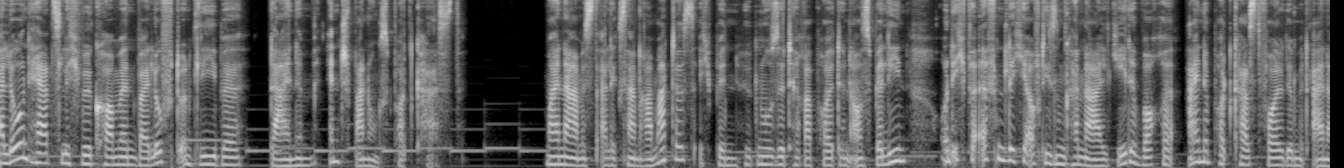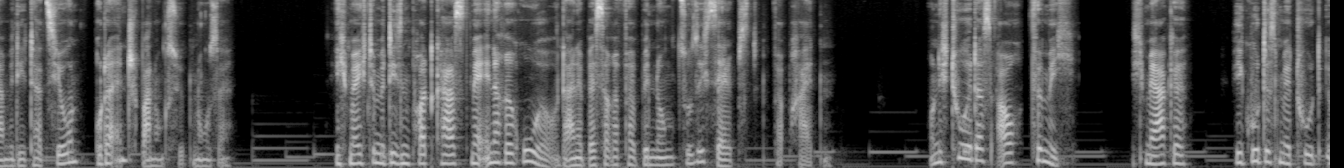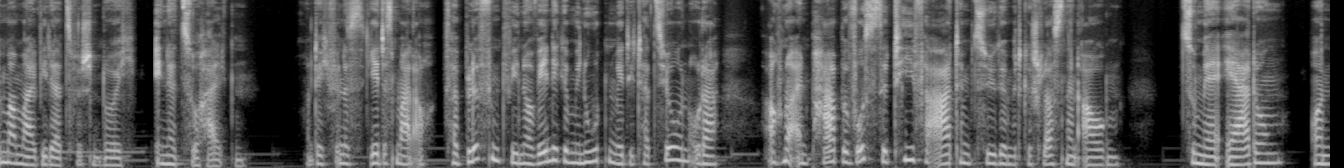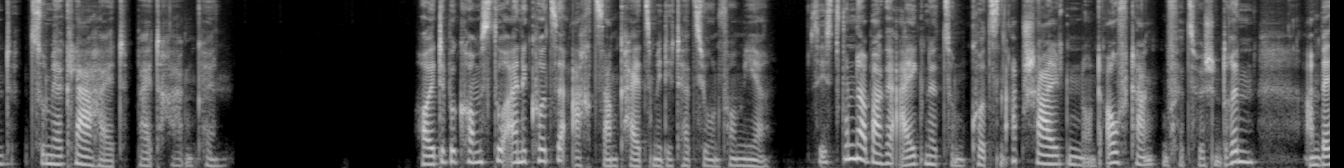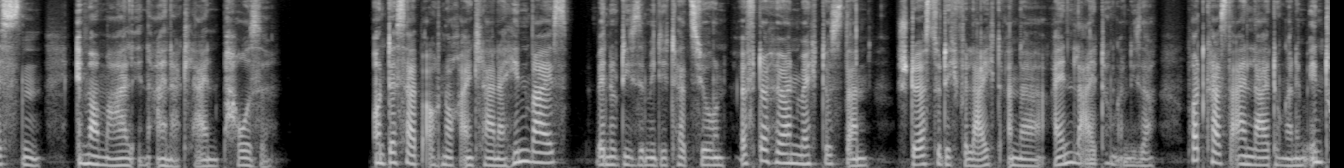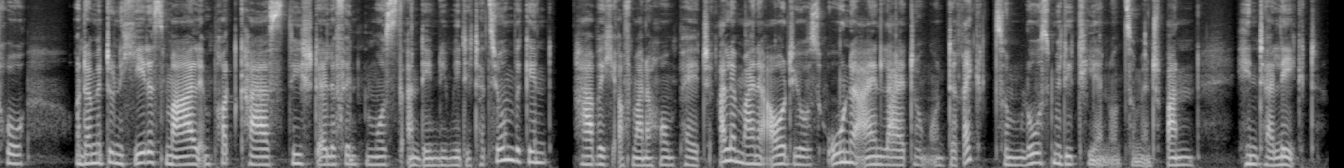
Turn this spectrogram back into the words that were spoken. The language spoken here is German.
Hallo und herzlich willkommen bei Luft und Liebe, deinem Entspannungspodcast. Mein Name ist Alexandra Mattes, ich bin Hypnosetherapeutin aus Berlin und ich veröffentliche auf diesem Kanal jede Woche eine Podcast-Folge mit einer Meditation oder Entspannungshypnose. Ich möchte mit diesem Podcast mehr innere Ruhe und eine bessere Verbindung zu sich selbst verbreiten. Und ich tue das auch für mich. Ich merke, wie gut es mir tut, immer mal wieder zwischendurch innezuhalten und ich finde es jedes Mal auch verblüffend, wie nur wenige Minuten Meditation oder auch nur ein paar bewusste tiefe Atemzüge mit geschlossenen Augen zu mehr Erdung und zu mehr Klarheit beitragen können. Heute bekommst du eine kurze Achtsamkeitsmeditation von mir. Sie ist wunderbar geeignet zum kurzen Abschalten und Auftanken für zwischendrin, am besten immer mal in einer kleinen Pause. Und deshalb auch noch ein kleiner Hinweis, wenn du diese Meditation öfter hören möchtest, dann störst du dich vielleicht an der Einleitung, an dieser Podcast-Einleitung, an dem Intro. Und damit du nicht jedes Mal im Podcast die Stelle finden musst, an dem die Meditation beginnt, habe ich auf meiner Homepage alle meine Audios ohne Einleitung und direkt zum Losmeditieren und zum Entspannen hinterlegt.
